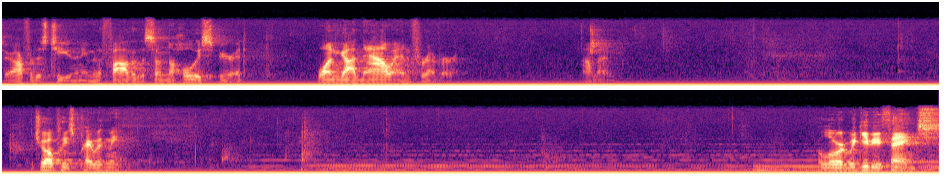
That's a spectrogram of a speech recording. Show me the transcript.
So I offer this to you in the name of the Father, the Son, and the Holy Spirit, one God now and forever. Amen. Would you all please pray with me? Lord, we give you thanks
